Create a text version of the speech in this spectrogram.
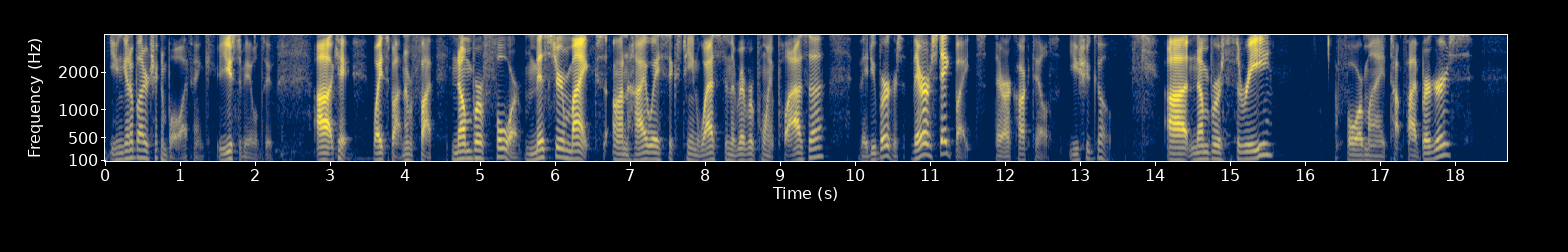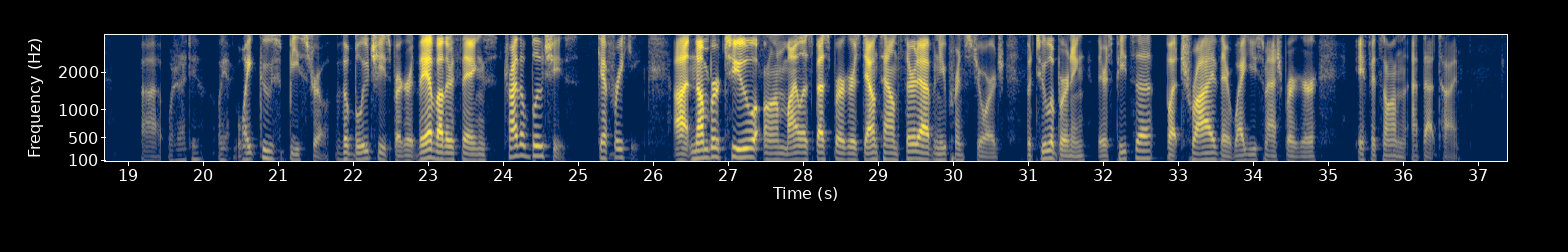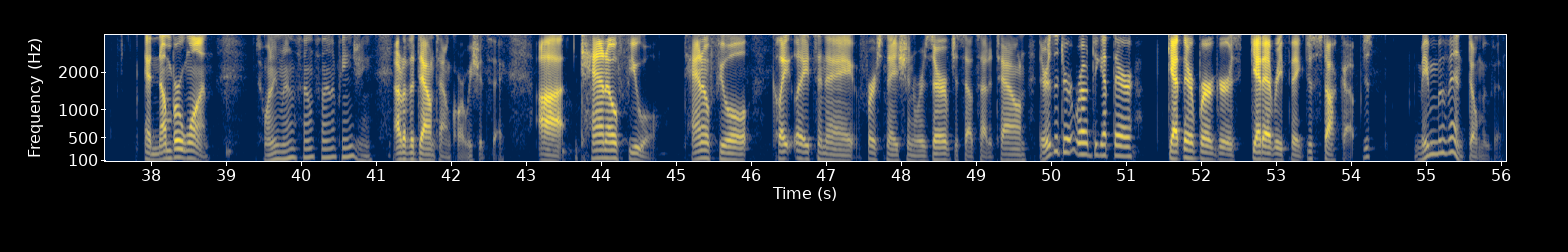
you can get a butter chicken bowl. I think you used to be able to. Uh, okay, White Spot number five. Number four, Mr. Mike's on Highway 16 West in the River Point Plaza. They do burgers. There are steak bites. There are cocktails. You should go. Uh, number three for my top five burgers. Uh, what did I do? Oh yeah, White Goose Bistro, the blue cheeseburger. They have other things. Try the blue cheese. Get freaky. Uh, number two on my list, best burgers, downtown Third Avenue, Prince George, Betulla Burning. There's pizza, but try their Wagyu Smash Burger if it's on at that time. And number one, 20 minutes outside of PG, out of the downtown core, we should say. Uh, Tano Fuel. Tano Fuel, Lheidli T'enneh First Nation Reserve, just outside of town. There is a dirt road to get there. Get their burgers, get everything. Just stock up. Just maybe move in. Don't move in.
